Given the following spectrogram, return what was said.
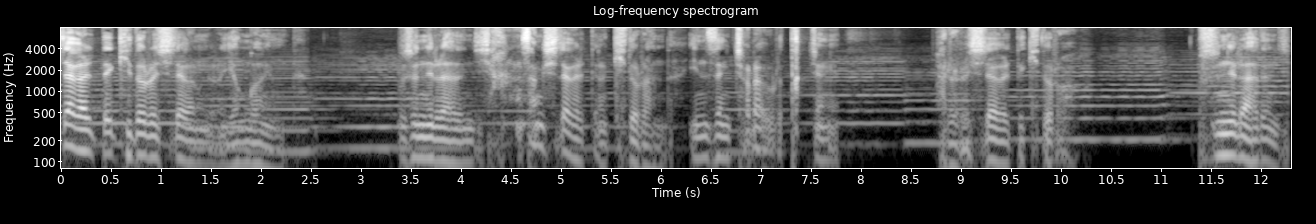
시작할 때 기도로 시작하는 것은 영광입니다. 무슨 일을 하든지 항상 시작할 때는 기도로 한다. 인생 철학으로 딱 정해. 하루를 시작할 때 기도로 하고 무슨 일을 하든지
